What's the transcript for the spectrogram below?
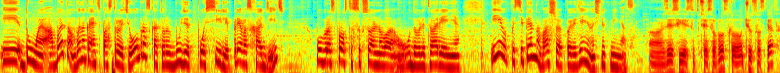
И думая об этом, вы наконец построите образ, который будет по силе превосходить образ просто сексуального удовлетворения. И постепенно ваше поведение начнет меняться. А, здесь есть вот часть вопроса. Чувства спят?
